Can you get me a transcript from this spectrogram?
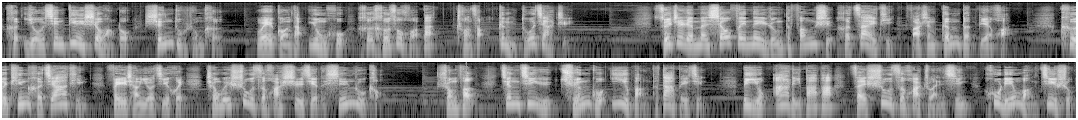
和有线电视网络深度融合，为广大用户和合作伙伴创造更多价值。随着人们消费内容的方式和载体发生根本变化，客厅和家庭非常有机会成为数字化世界的新入口。双方将基于全国一网的大背景，利用阿里巴巴在数字化转型、互联网技术、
